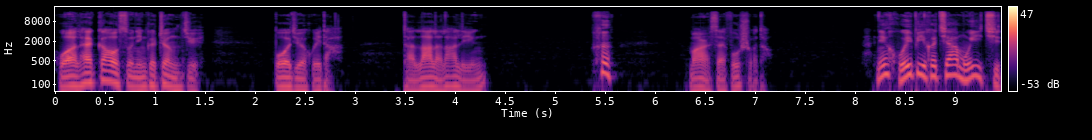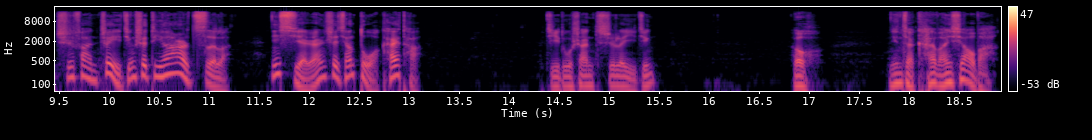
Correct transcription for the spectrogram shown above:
我来告诉您个证据，伯爵回答。他拉了拉铃。哼，马尔塞夫说道：“您回避和家母一起吃饭，这已经是第二次了。您显然是想躲开他。”基督山吃了一惊。“哦，您在开玩笑吧？”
